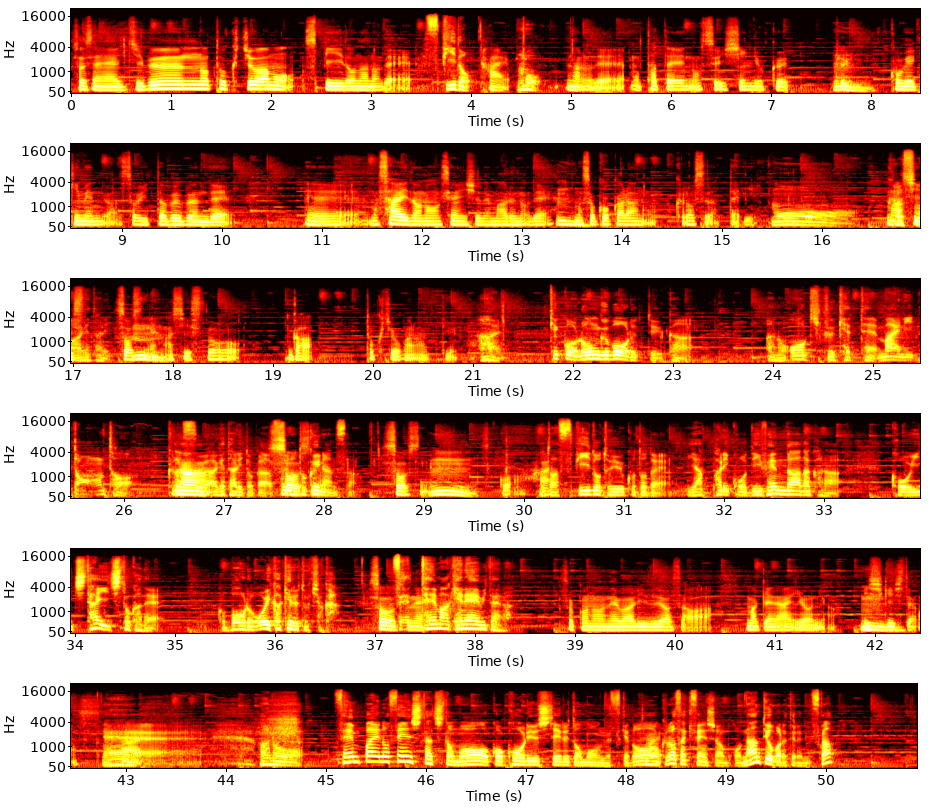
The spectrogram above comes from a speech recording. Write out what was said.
そうですね。自分の特徴はもうスピードなので、スピード。はい、もなのでもう縦の推進力う、うん。攻撃面ではそういった部分で、えーまあ、サイドの選手でもあるので、うん。まあ、そこからのクロスだったりもうクまあロスを上げたり。そうですね、ん。アシストが特徴かなっていうのは。はい、結構ロングボールっていうかあの大きく蹴って前にドーンとクロス上げたりとかそういうの得意なんですか？そうですね、うん。そこは、はあとはスピードということでやっぱりこうディフェンダーだからこう1対1とかでこうボールを追いかけるときとか、い、そうですね。絶対負けねえみたいな、そこの粘り強さは負けないようには意識してます、はい、え。ーあの先輩の選手たちともこう交流していると思うんですけど、はい。黒崎選手はこうなんて呼ばれてるんですか？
